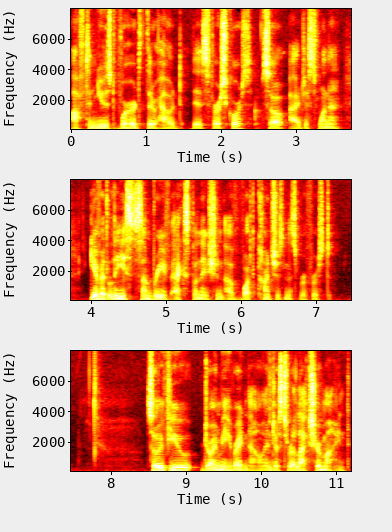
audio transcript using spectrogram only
often used word throughout this first course. So I just want to give at least some brief explanation of what consciousness refers to. So if you join me right now and just relax your mind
